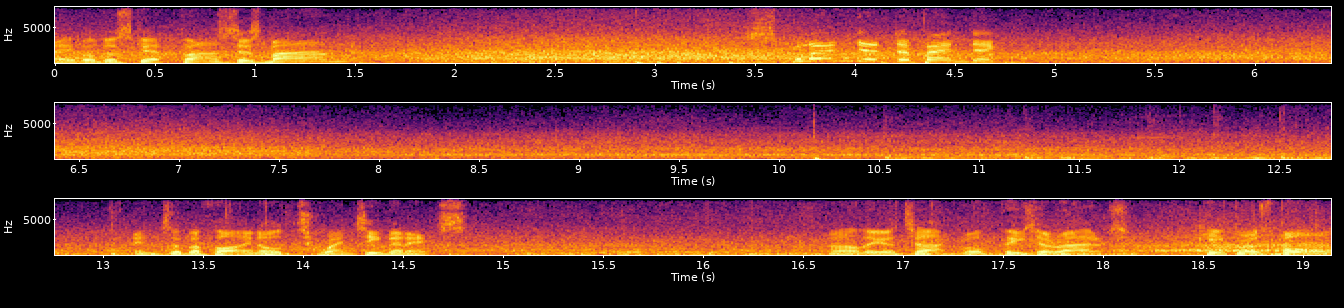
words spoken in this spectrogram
Able to skip past his man. Splendid defending. Into the final 20 minutes. Well, the attack will peter out. Keeper's ball.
